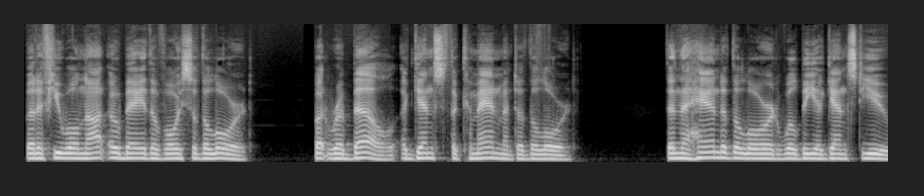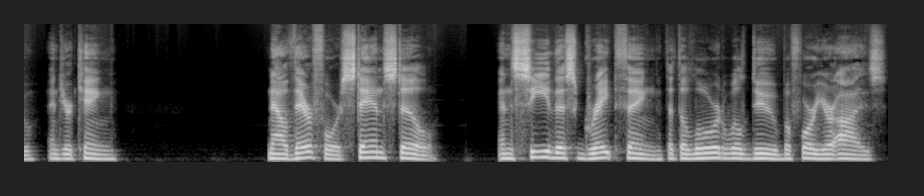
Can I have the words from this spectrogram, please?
But if you will not obey the voice of the Lord, but rebel against the commandment of the Lord, then the hand of the Lord will be against you and your king. Now therefore stand still and see this great thing that the Lord will do before your eyes.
